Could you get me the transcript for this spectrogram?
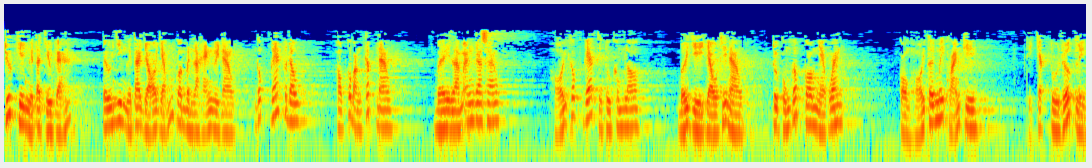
Trước khi người ta chịu gả Tự nhiên người ta dọ dẫm coi mình là hạng người nào Gốc gác ở đâu Học có bằng cấp nào. Bề làm ăn ra sao? Hỏi gốc gác thì tôi không lo Bởi vì giàu thế nào Tôi cũng gốc con nhà quan Còn hỏi tới mấy khoản kia Thì chắc tôi rớt liền.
